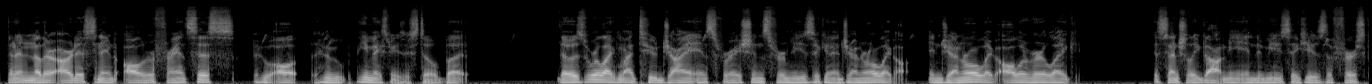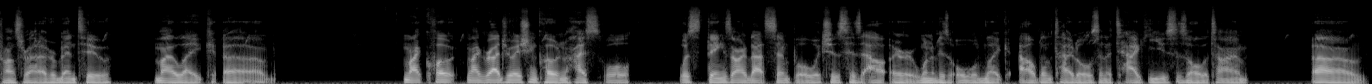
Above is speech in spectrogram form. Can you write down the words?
then another artist named Oliver Francis who all who he makes music still, but those were like my two giant inspirations for music in general like in general like oliver like essentially got me into music. He was the first concert i'd ever been to. My like um my quote my graduation quote in high school was things aren't that simple which is his out or one of his old like album titles and a tag he uses all the time. Um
